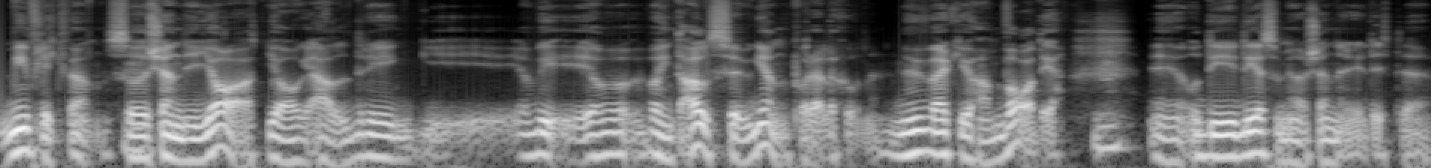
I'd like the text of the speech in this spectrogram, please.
min flickvän så Mm. kände jag att jag aldrig, jag, jag var inte alls sugen på relationer. Nu verkar ju han vara det. Mm. Eh, och det är det som jag känner är lite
